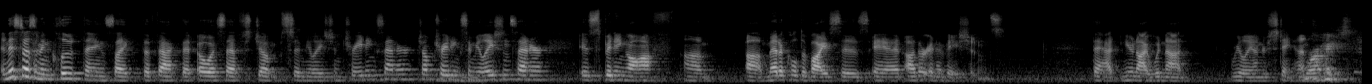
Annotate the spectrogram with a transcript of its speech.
And this doesn't include things like the fact that OSF's Jump Simulation Trading Center, Jump Trading Simulation Center, is spinning off um, uh, medical devices and other innovations that you and I would not really understand. Right.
